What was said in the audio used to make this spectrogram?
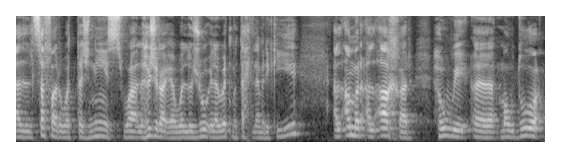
السفر والتجنيس والهجرة واللجوء إلى الولايات المتحدة الأمريكية. الأمر الآخر هو آه، موضوع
